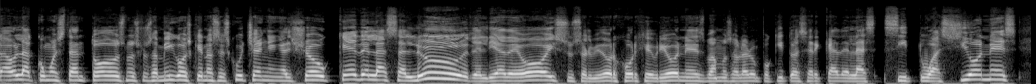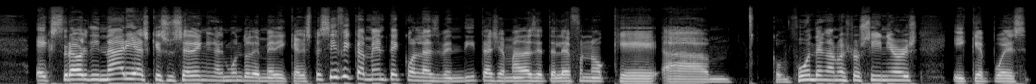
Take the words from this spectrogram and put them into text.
Hola, hola, ¿cómo están todos nuestros amigos que nos escuchan en el show ¿Qué de la salud? El día de hoy, su servidor Jorge Briones, vamos a hablar un poquito acerca de las situaciones extraordinarias que suceden en el mundo de Medicare, específicamente con las benditas llamadas de teléfono que confunden a nuestros seniors y que pues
